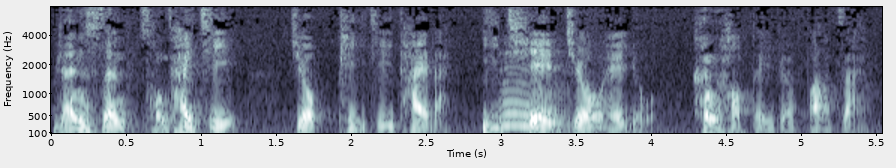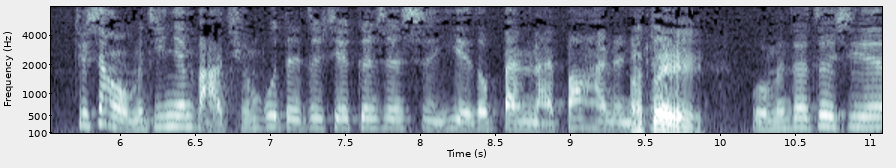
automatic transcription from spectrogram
人生重开机就否极泰来，一切就会有很好的一个发展。就像我们今天把全部的这些根深事业都搬来，包含了啊，对，我们的这些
